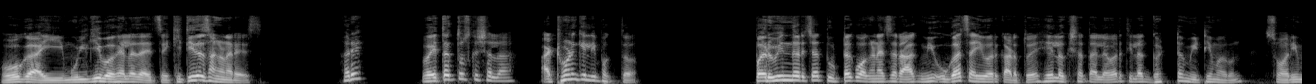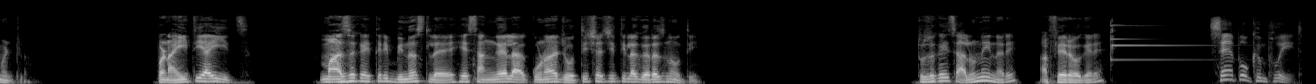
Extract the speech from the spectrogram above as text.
हो ग आई मुलगी बघायला जायचंय. कितीदा सांगणार आहेस? अरे वैतागतोस कशाला? आठवण केली फक्त. परविंदरच्या तुटक वागण्याचा राग मी उगाच आईवर काढतोय हे लक्षात आल्यावर तिला घट्ट मिठी मारून सॉरी म्हटलं. पण आई ती आईच. माझं काहीतरी बिनसलंय हे सांगायला कुणा ज्योतिषाची तिला गरज नव्हती. तुझं काही चालू नाही ना रे? अफेअर वगैरे? Sample complete.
